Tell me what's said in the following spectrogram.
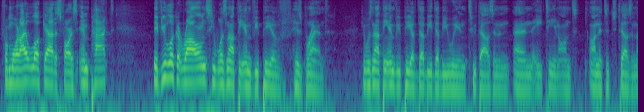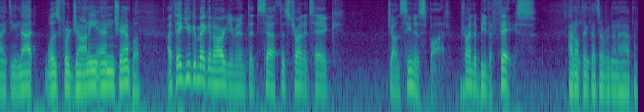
from what I look at as far as impact, if you look at Rollins, he was not the MVP of his brand. He was not the MVP of WWE in 2018 on on into 2019. That was for Johnny and Ciampa. I think you can make an argument that Seth is trying to take John Cena's spot, trying to be the face. I don't think that's ever going to happen.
